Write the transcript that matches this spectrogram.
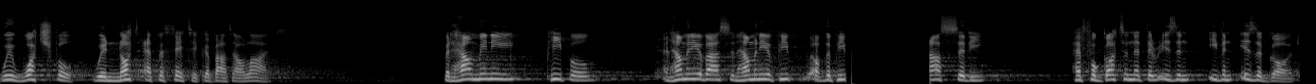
we're watchful, we're not apathetic about our lives. But how many people, and how many of us, and how many of, people, of the people in our city have forgotten that there isn't even is a God?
